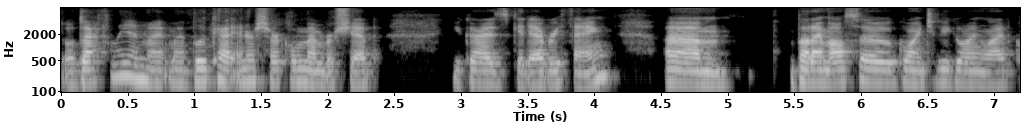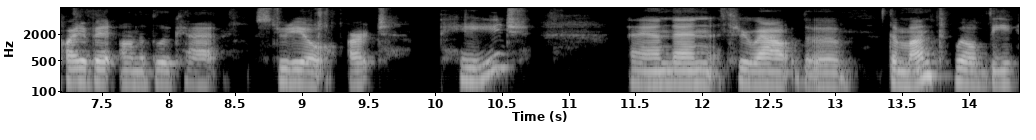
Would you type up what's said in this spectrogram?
well, definitely in my, my Blue Cat Inner Circle membership. You guys get everything. Um, but I'm also going to be going live quite a bit on the Blue Cat Studio Art page. And then throughout the the month, we'll be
